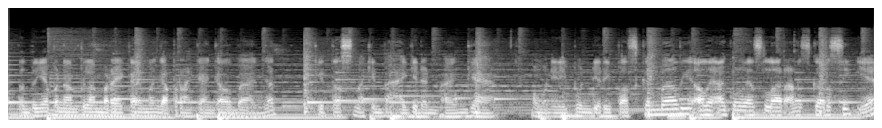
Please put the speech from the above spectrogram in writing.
Tentunya penampilan mereka emang gak pernah gagal banget. Kita semakin bahagia dan bangga Momen ini pun direpost kembali oleh akun Leslar Anskersik ya.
